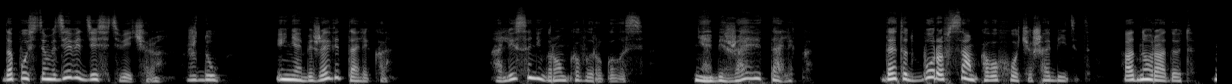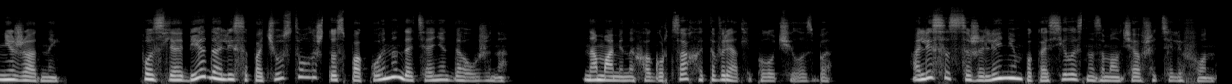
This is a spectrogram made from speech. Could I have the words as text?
Допустим, в 9-10 вечера. Жду. И не обижай Виталика. Алиса негромко выругалась. Не обижай Виталика. Да этот Боров сам кого хочешь обидит. Одно радует — не жадный. После обеда Алиса почувствовала, что спокойно дотянет до ужина. На маминых огурцах это вряд ли получилось бы. Алиса с сожалением покосилась на замолчавший телефон.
